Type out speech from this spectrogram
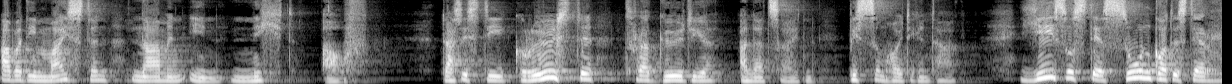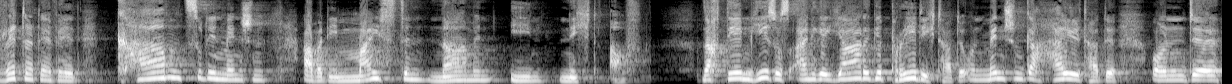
aber die meisten nahmen ihn nicht auf. Das ist die größte Tragödie aller Zeiten bis zum heutigen Tag. Jesus, der Sohn Gottes, der Retter der Welt, kam zu den Menschen, aber die meisten nahmen ihn nicht auf. Nachdem Jesus einige Jahre gepredigt hatte und Menschen geheilt hatte und äh,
